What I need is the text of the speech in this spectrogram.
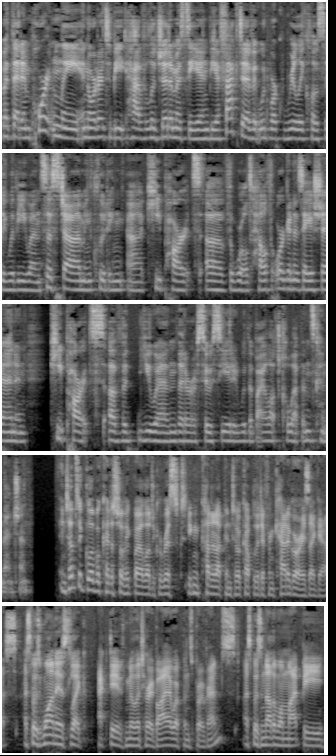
But that importantly, in order to be have legitimacy and be effective, it would work really closely with the UN system, including uh, key parts of the World Health Organization and key parts of the UN that are associated with the Biological Weapons Convention. In terms of global catastrophic biological risks, you can cut it up into a couple of different categories, I guess. I suppose one is like active military bioweapons programs. I suppose another one might be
